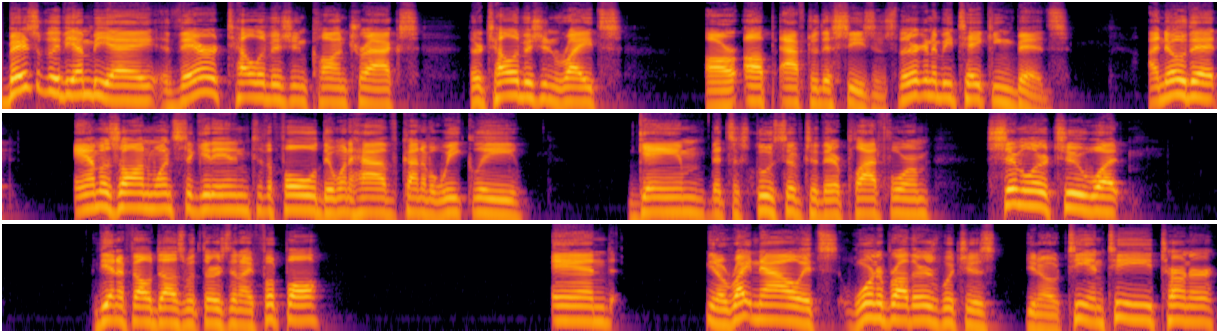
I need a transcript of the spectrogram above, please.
basically the NBA, their television contracts, their television rights are up after this season. So they're going to be taking bids. I know that Amazon wants to get into the fold. They want to have kind of a weekly game that's exclusive to their platform, similar to what the NFL does with Thursday Night Football. And, you know, right now it's Warner Brothers, which is, you know, TNT, Turner,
